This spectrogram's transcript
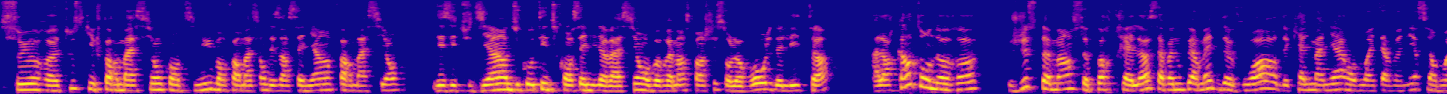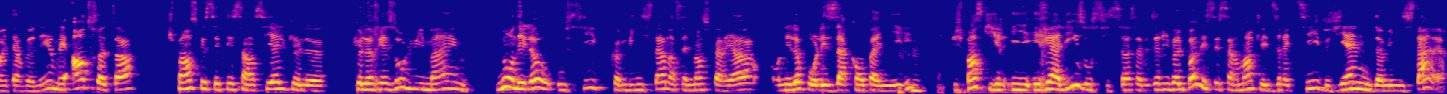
sur euh, tout ce qui est formation continue, bon, formation des enseignants, formation des étudiants. Du côté du Conseil d'innovation, on va vraiment se pencher sur le rôle de l'État. Alors, quand on aura justement ce portrait-là, ça va nous permettre de voir de quelle manière on doit intervenir, si on doit intervenir. Mais entre-temps, je pense que c'est essentiel que le, que le réseau lui-même, nous, on est là aussi, comme ministère d'enseignement supérieur, on est là pour les accompagner. Mm-hmm. Puis je pense qu'ils réalisent aussi ça. Ça veut dire qu'ils ne veulent pas nécessairement que les directives viennent d'un ministère.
